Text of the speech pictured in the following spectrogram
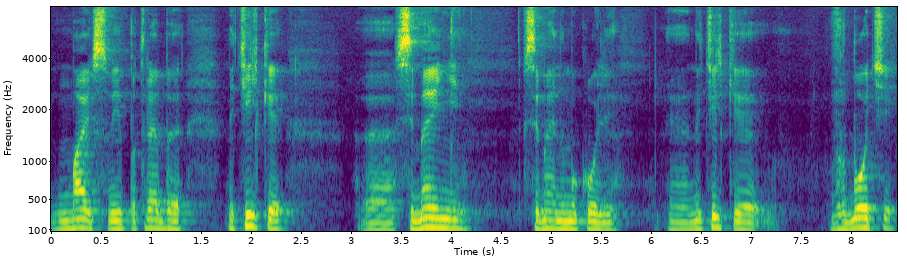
мають свої потреби не тільки е, сімейні, в сімейному колі, е, не тільки в роботі,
